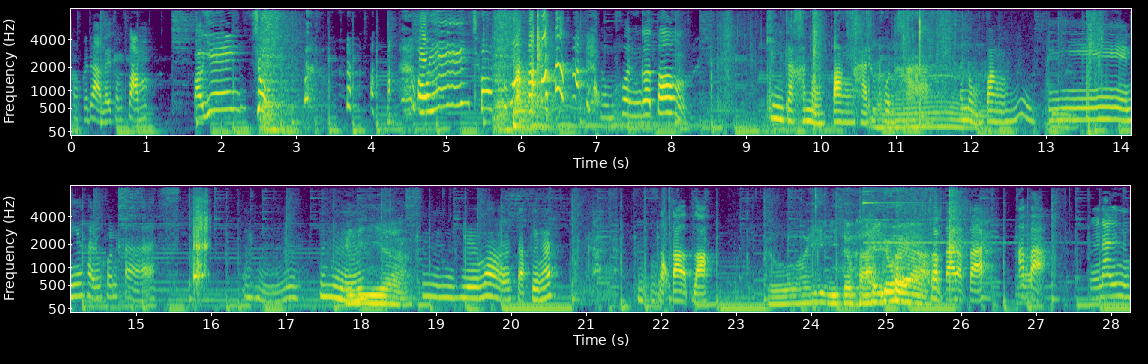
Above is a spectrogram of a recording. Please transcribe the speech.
เอากระดาษอะไรซ้ำๆเป่ายิงจุบเอายิงจุบนมข้นก็ต้อง กินกับขนมปังค่ะทุกคนค่ะ ขนมปัง นี่นี่ค่ะทุกคนค่ะอื้อหืออื้อหือไม่ดีอะอืมเยอะมากเลยอยากกินไหมอืมหลับตาหลับตาโอ้ยมีเซอร์ไพรส์ด้วยอะหลับตาหลับตาอ้าปากเงยหน้านิดนึง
